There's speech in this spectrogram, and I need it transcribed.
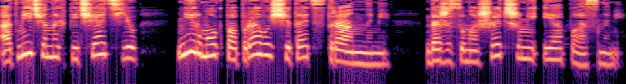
отмеченных печатью, мир мог по праву считать странными, даже сумасшедшими и опасными.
